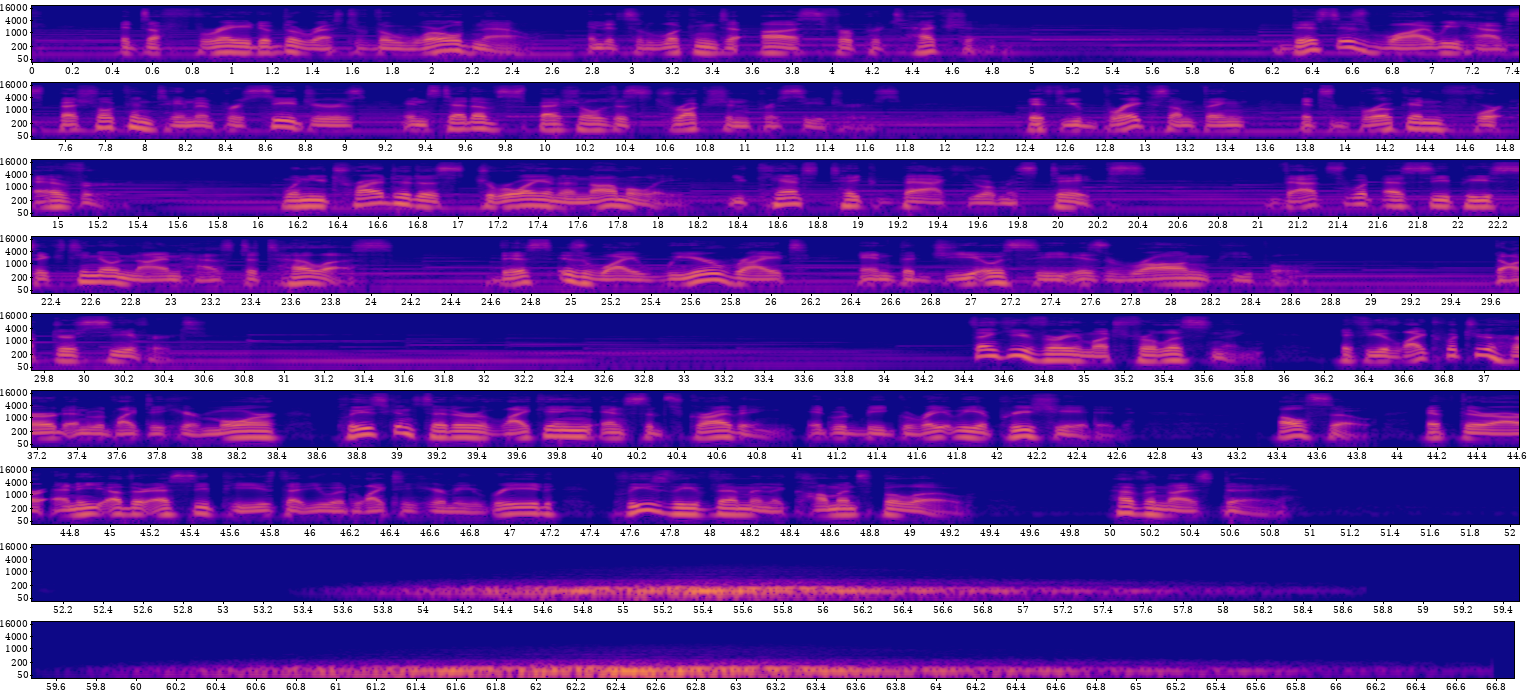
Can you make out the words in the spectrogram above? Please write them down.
It's afraid of the rest of the world now, and it's looking to us for protection. This is why we have special containment procedures instead of special destruction procedures. If you break something, it's broken forever. When you try to destroy an anomaly, you can't take back your mistakes. That's what SCP 1609 has to tell us. This is why we're right and the GOC is wrong, people. Dr. Sievert. Thank you very much for listening. If you liked what you heard and would like to hear more, please consider liking and subscribing. It would be greatly appreciated. Also, if there are any other SCPs that you would like to hear me read, please leave them in the comments below. Have a nice day.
